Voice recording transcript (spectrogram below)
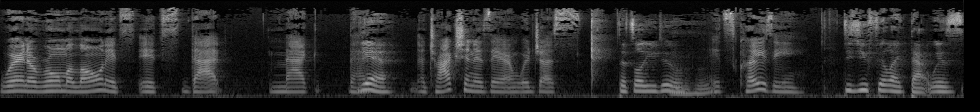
we're in a room alone, it's it's that mag that yeah attraction is there, and we're just that's all you do Mhm. it's crazy. did you feel like that was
